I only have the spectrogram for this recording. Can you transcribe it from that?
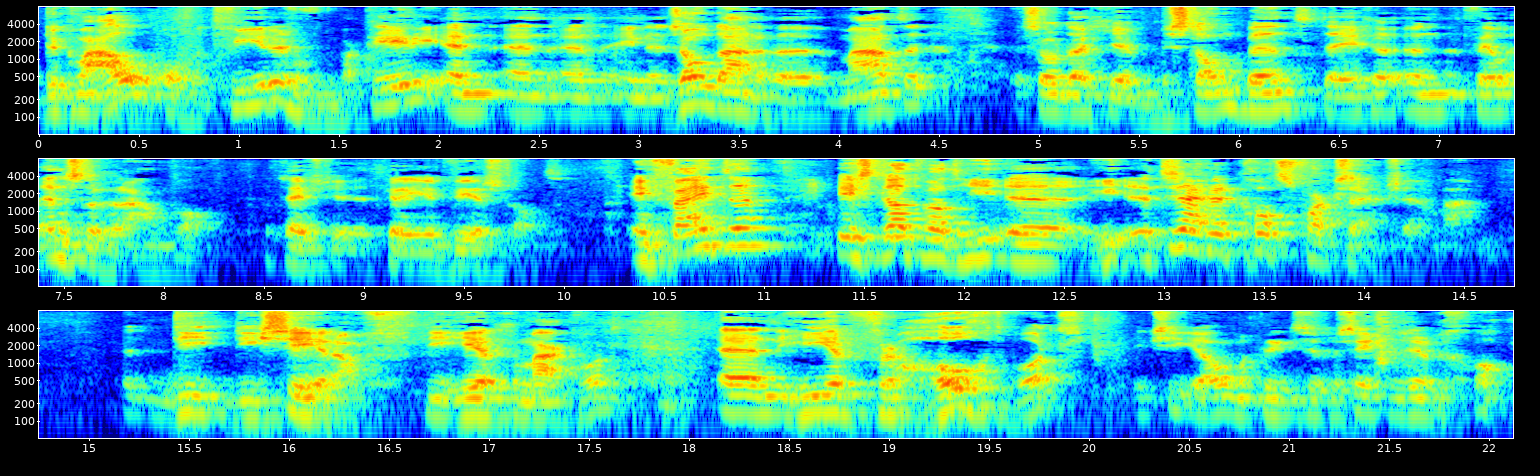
de kwaal, of het virus, of de bacterie, en, en, en in een zodanige mate, zodat je bestand bent tegen een veel ernstiger aanval. Dat geeft je, het creëert weerstand. In feite is dat wat hier, hier het is eigenlijk Gods vaccin, zeg maar. Die, die seraf, die hier gemaakt wordt. En hier verhoogd wordt. Ik zie allemaal kritische gezichten zeggen, goh,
